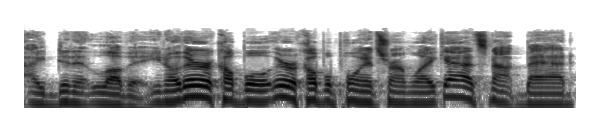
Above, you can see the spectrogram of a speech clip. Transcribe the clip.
I didn't love it. You know, there are a couple, there are a couple points where I'm like, yeah, it's not bad,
